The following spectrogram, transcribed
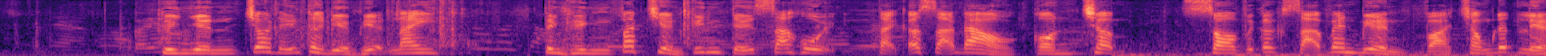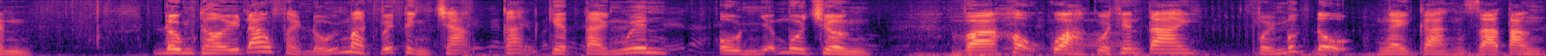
Tuy nhiên, cho đến thời điểm hiện nay, tình hình phát triển kinh tế xã hội tại các xã đảo còn chậm so với các xã ven biển và trong đất liền, đồng thời đang phải đối mặt với tình trạng cạn kiệt tài nguyên, ô nhiễm môi trường và hậu quả của thiên tai với mức độ ngày càng gia tăng.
